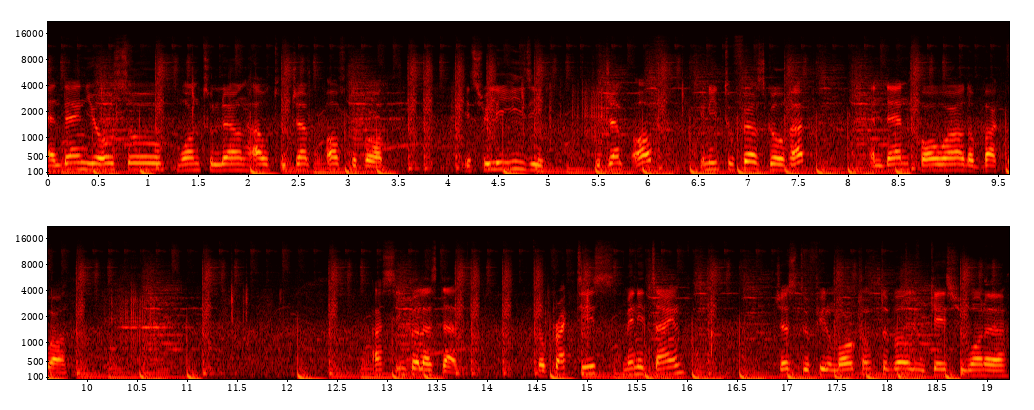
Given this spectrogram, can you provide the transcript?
and then you also want to learn how to jump off the board. It's really easy. To jump off you need to first go up and then forward or backward. As simple as that. So practice many times just to feel more comfortable in case you want to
